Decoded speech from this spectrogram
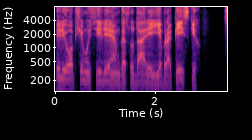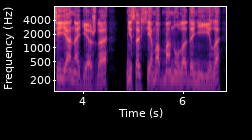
или общим усилием государей европейских. Сия надежда не совсем обманула Даниила –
